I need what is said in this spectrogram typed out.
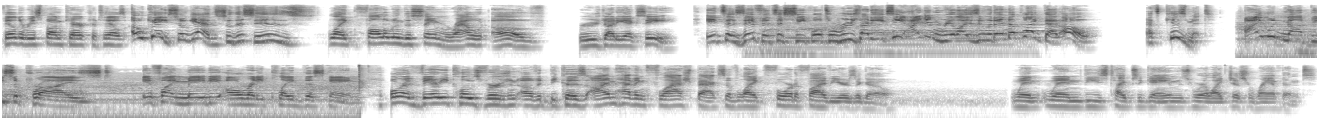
Failed to respawn character Tails. Okay, so yeah, so this is like following the same route of Rouge.exe. It's as if it's a sequel to Rouge.exe. I didn't realize it would end up like that. Oh, that's Kismet. I would not be surprised if I maybe already played this game or a very close version of it because I'm having flashbacks of like four to five years ago when when these types of games were like just rampant.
